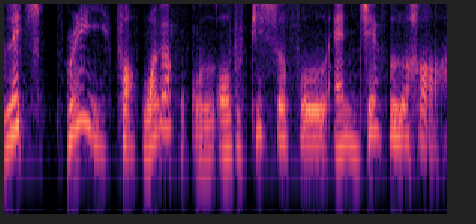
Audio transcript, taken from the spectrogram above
Let's pray for 我が心 of peaceful and cheerful heart.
